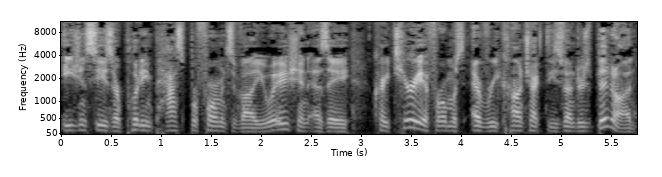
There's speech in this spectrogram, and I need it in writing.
agencies are putting past performance evaluation as a criteria for almost every contract these vendors bid on.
